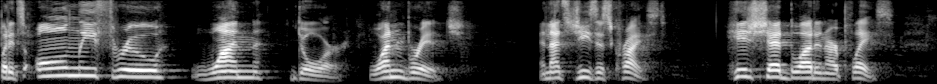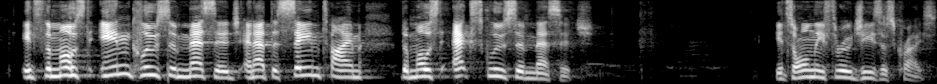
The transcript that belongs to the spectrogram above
But it's only through one door, one bridge, and that's Jesus Christ, His shed blood in our place. It's the most inclusive message, and at the same time, the most exclusive message. It's only through Jesus Christ.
